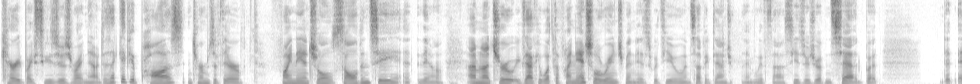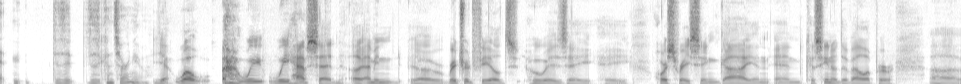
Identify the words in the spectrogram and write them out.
carried by Caesars right now? Does that give you pause in terms of their financial solvency? Uh, You know, I'm not sure exactly what the financial arrangement is with you and Suffolk Downs and with uh, Caesars. You haven't said, but uh, does it does it concern you? Yeah, well, we we have said. Uh, I mean, uh, Richard Fields, who is a, a horse racing guy and and casino developer. Uh,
